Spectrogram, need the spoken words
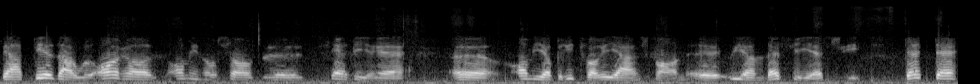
tehát például arra az aminosabb szerére, ami a brit variánsban olyan veszélyesi tette,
